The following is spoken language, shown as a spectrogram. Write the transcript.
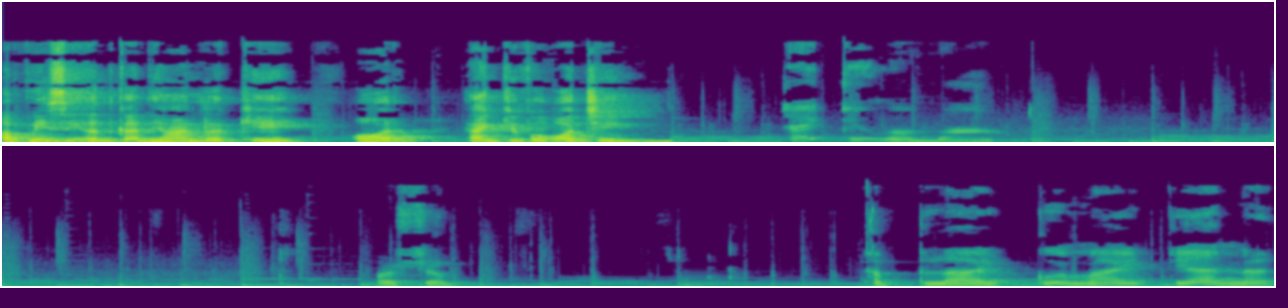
अपनी सेहत का ध्यान रखें और thank you for watching Thank you, Mama. Awesome. Subscribe to my channel.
